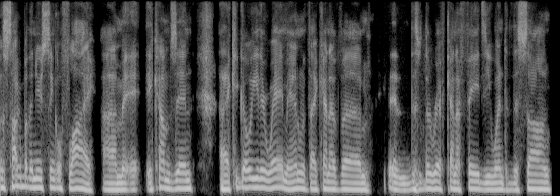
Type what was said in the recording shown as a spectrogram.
let's talk about the new single fly. Um it, it comes in uh, it could go either way man with that kind of um the, the riff kind of fades you into the song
